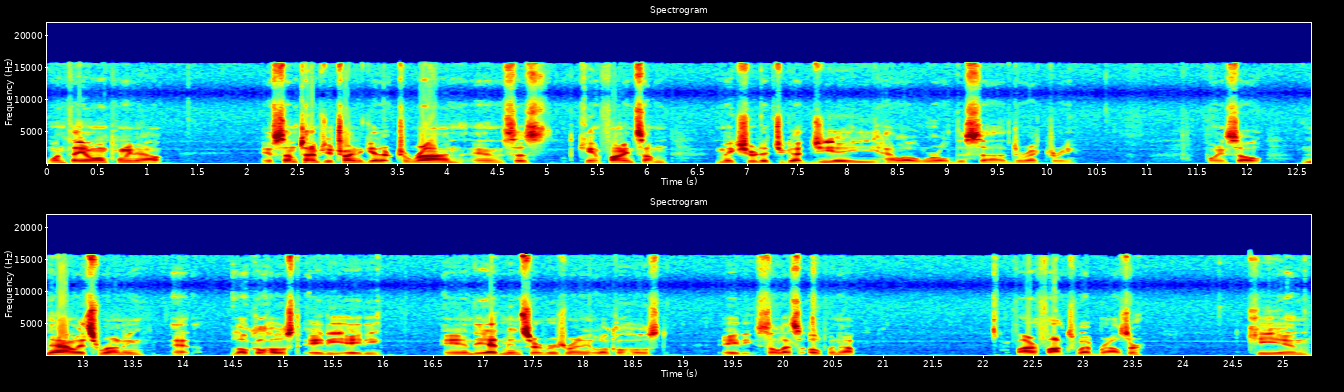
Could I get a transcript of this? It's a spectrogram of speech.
One thing I want to point out if sometimes you're trying to get it to run and it says can't find something make sure that you got GAE hello world this uh, directory point. So now it's running at localhost 8080 and the admin server is running localhost 80. So let's open up Firefox web browser, key in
